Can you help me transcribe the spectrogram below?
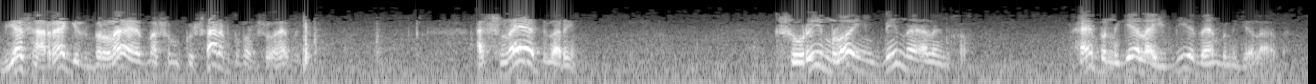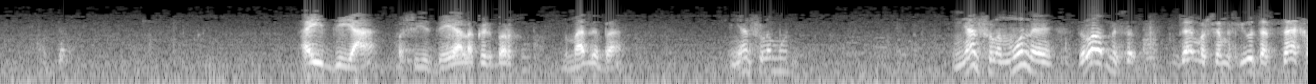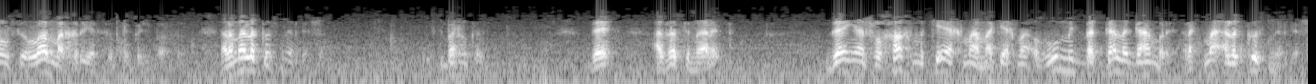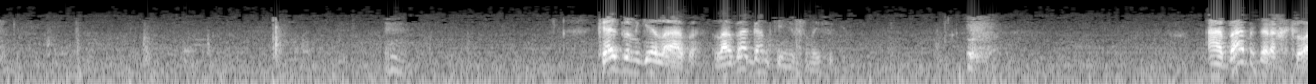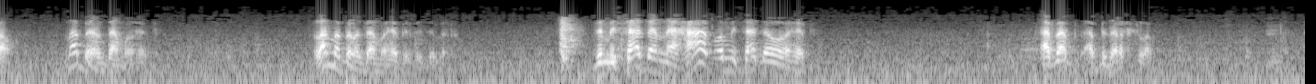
ויש הרגש בלב, מה שמקושר כבר שאוהב את זה. אז שני הדברים קשורים לא עם בינה אלא עם חוכמה. הם בנגיע לידיעה והם בנגיע לאבא. הידיעה, מה שידיעה על הקדוש ברוך הוא, ומה זה בא? עניין של אמונה. עניין של אמונה זה לא זה מה שמציאות השכל שלא מכריח את הקדוש ברוך הוא, אלא מלכות נרגש. דיברנו כזה. ואז זאת אומרת, זה עניין של חוכמה כיח מה, מה כיח מה, הוא מתבטא לגמרי, רק מה הלכות נרגש. כעת בנגיע לאהבה. לאהבה גם כן יש שני סוגים. אהבה בדרך כלל, מה בן אדם אוהב? למה בן אדם אוהב את הדבר? זה מצד הנהב או מצד האוהב? אהבה בדרך כלל.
